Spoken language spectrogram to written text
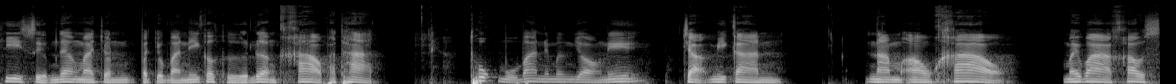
ที่สืบเนื่องมาจนปัจจุบันนี้ก็คือเรื่องข้าวพระธาตุทุกหมู่บ้านในเมืองยองนี้จะมีการนำเอาข้าว ไม่ว่าข้าวส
